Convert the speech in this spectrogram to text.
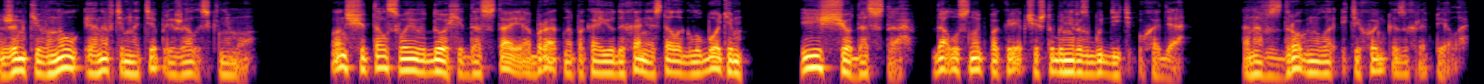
Джим кивнул, и она в темноте прижалась к нему. Он считал свои вдохи до ста и обратно, пока ее дыхание стало глубоким, и еще до ста. Дал уснуть покрепче, чтобы не разбудить, уходя. Она вздрогнула и тихонько захрапела.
